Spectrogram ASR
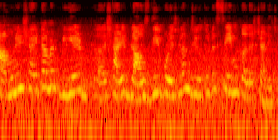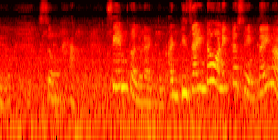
মামুনির শাড়িটা আমার বিয়ের শাড়ির ব্লাউজ দিয়ে পরেছিলাম, যেহেতু ওটা সেম কালার শাড়ি ছিল সো হ্যাঁ। সেম কালার একদম। আর ডিজাইনটাও অনেকটা সেম তাই না?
